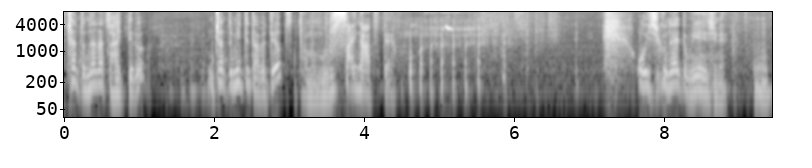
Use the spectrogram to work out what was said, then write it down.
ちゃんと7つ入ってる？ちゃんと見て食べてよ。っつってもううるさいなっつって。美味しくないとも言えんしね、うん、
